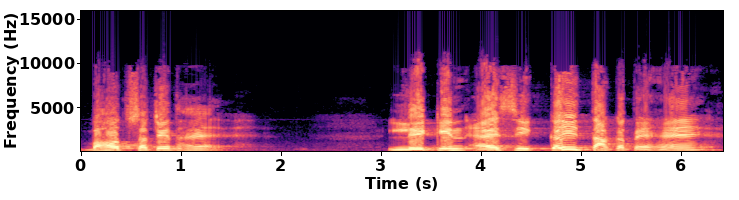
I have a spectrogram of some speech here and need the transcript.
बहुत सचेत है। लेकिन ऐसी कई ताकतें हैं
